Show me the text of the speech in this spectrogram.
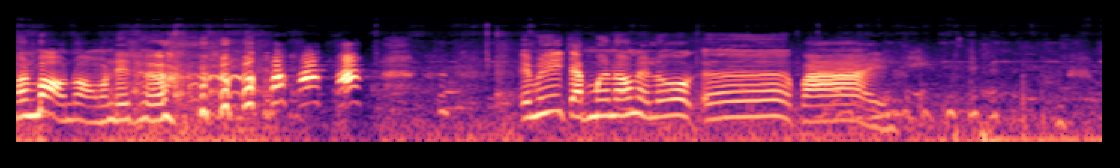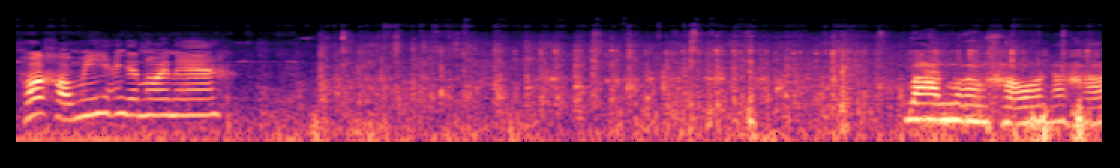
มันบอกน้องมันได้เธอ เอมิลี่จับมือน้องหน่อยลูก เออ ไป เพราะเขามีแห้งจะน้อยแน่ บ้านเมืองเขานะคะ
